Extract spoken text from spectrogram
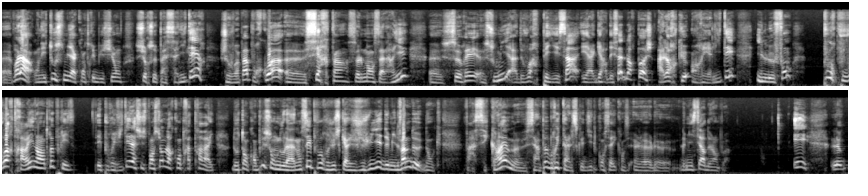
euh, voilà, on est tous mis à contribution sur ce pass sanitaire. Je ne vois pas pourquoi euh, certains seulement salariés euh, seraient soumis à devoir payer ça et à garder ça de leur poche, alors qu'en réalité, ils le font pour pouvoir travailler dans l'entreprise et pour éviter la suspension de leur contrat de travail. D'autant qu'en plus, on nous l'a annoncé pour jusqu'à juillet 2022. Donc, enfin, c'est quand même, c'est un peu brutal ce que dit le Conseil, le ministère de l'Emploi. Et le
